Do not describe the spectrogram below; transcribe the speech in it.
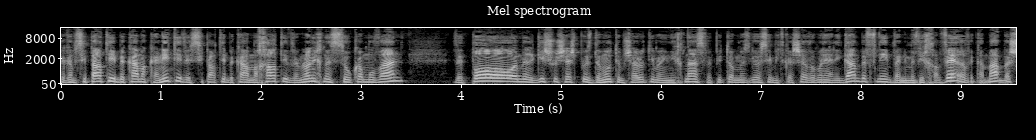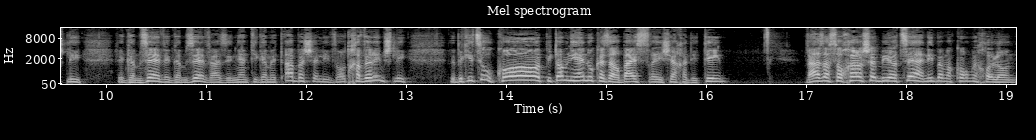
וגם סיפרתי בכמה קניתי וסיפרתי בכמה מכרתי, והם לא נכנסו כמובן. ופה הם הרגישו שיש פה הזדמנות, הם שאלו אותי אם אני נכנס, ופתאום יוסי מתקשר ואומר לי, אני גם בפנים, ואני מביא חבר, וגם אבא שלי, וגם זה, וגם זה, ואז עניינתי גם את אבא שלי, ועוד חברים שלי. ובקיצור, כל, פתאום נהיינו כזה 14 איש יחד איתי, ואז הסוחר שבי יוצא, אני במקור מחולון.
